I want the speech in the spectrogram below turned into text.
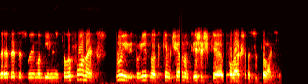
зарядити свої мобільні телефони. Ну і відповідно таким чином трішечки полегшити ситуацію.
